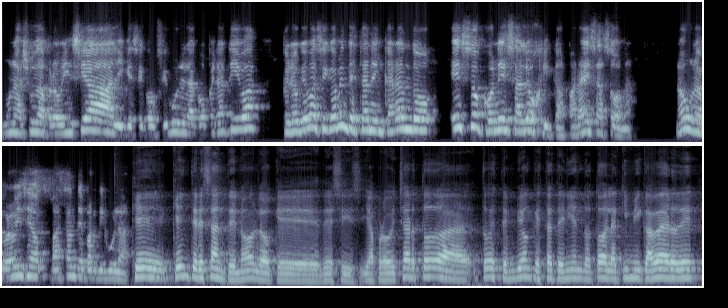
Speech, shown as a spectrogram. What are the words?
una ayuda provincial y que se configure la cooperativa, pero que básicamente están encarando eso con esa lógica para esa zona. Una provincia bastante particular. Qué, interesante ¿no? lo que decís, y aprovechar toda, todo este envión que está teniendo toda la química verde,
